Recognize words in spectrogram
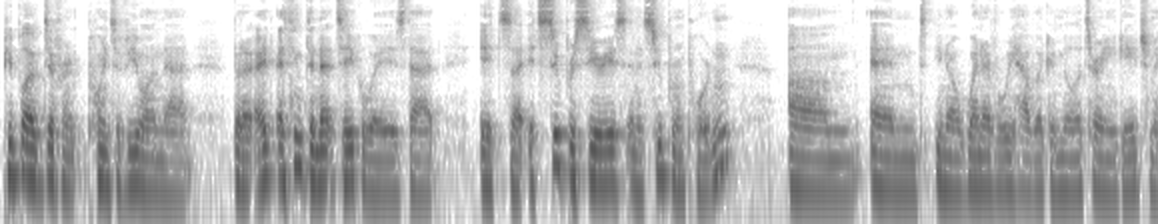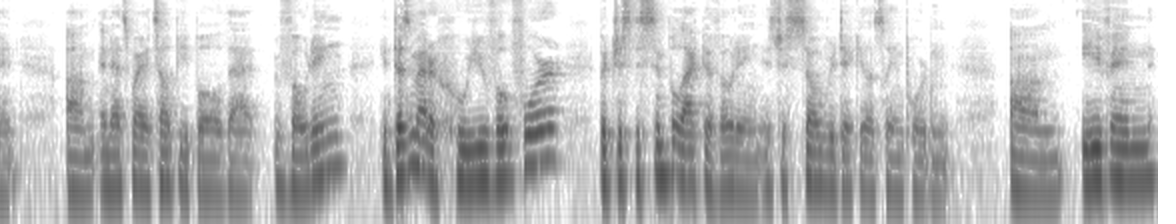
people have different points of view on that. But I, I think the net takeaway is that it's uh, it's super serious and it's super important. Um, and you know, whenever we have like a military engagement, um, and that's why I tell people that voting it doesn't matter who you vote for, but just the simple act of voting is just so ridiculously important. Um, even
